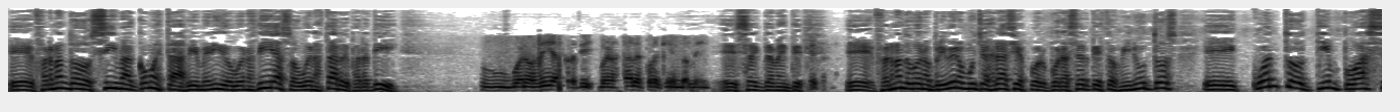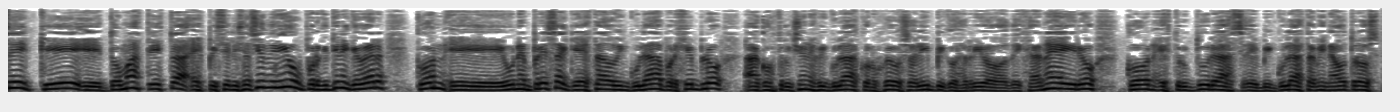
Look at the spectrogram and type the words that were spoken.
Eh, Fernando Sima, ¿cómo estás? Bienvenido, buenos días o buenas tardes para ti. Buenos días para ti, buenas tardes por aquí en Berlín. Exactamente. Eh, Fernando, bueno, primero muchas gracias por, por hacerte estos minutos. Eh, ¿Cuánto tiempo hace que eh, tomaste esta especialización? Y digo, porque tiene que ver con una empresa que ha estado vinculada, por ejemplo, a construcciones vinculadas con los Juegos Olímpicos de Río de Janeiro, con estructuras vinculadas también a otros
